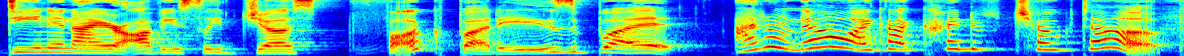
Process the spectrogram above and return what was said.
Dean and I are obviously just fuck buddies, but I don't know. I got kind of choked up.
